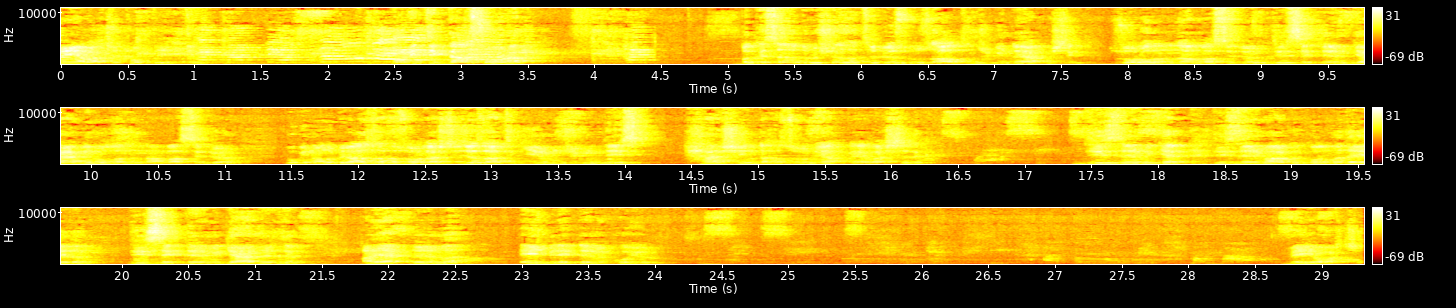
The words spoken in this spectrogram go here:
Ve yavaşça toplayıp. Bu bittikten sonra Bakasana duruşunu hatırlıyorsunuz 6. günde yapmıştık. Zor olanından bahsediyorum. Dirseklerim gergin olanından bahsediyorum. Bugün onu biraz daha zorlaştıracağız. Artık 20. gündeyiz. Her şeyin daha zorunu yapmaya başladık. Dizlerimi, dizlerimi arka koluma dayadım. Dirseklerimi gerdirdim. Ayaklarımı el bileklerime koyuyorum. Ve yavaşça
